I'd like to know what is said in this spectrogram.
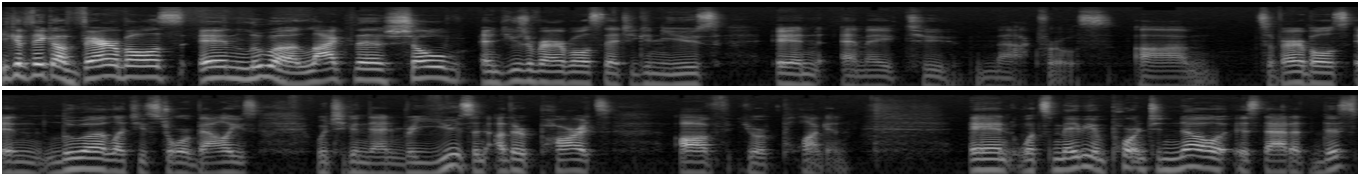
You can think of variables in Lua like the show and user variables that you can use in MA2 macros. Um, so variables in Lua let you store values which you can then reuse in other parts of your plugin. And what's maybe important to know is that at this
